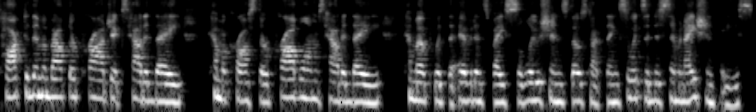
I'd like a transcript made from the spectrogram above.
talk to them about their projects. How did they come across their problems? How did they come up with the evidence based solutions? Those type things. So it's a dissemination piece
